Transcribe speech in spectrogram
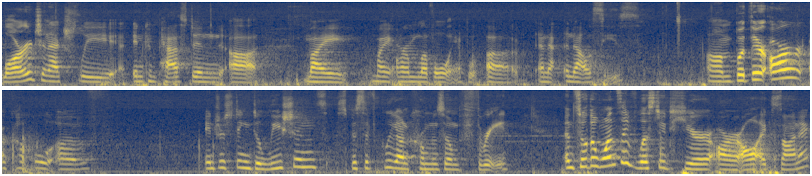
large and actually encompassed in uh, my, my arm level uh, ana analyses. Um, but there are a couple of interesting deletions, specifically on chromosome 3. And so the ones I've listed here are all exonic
